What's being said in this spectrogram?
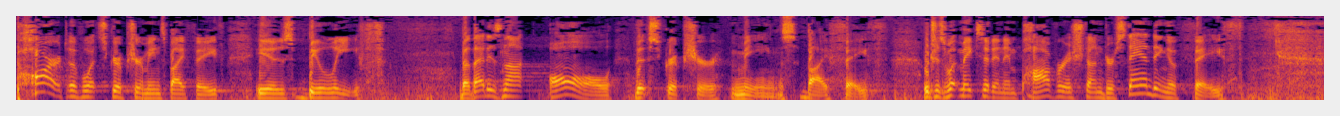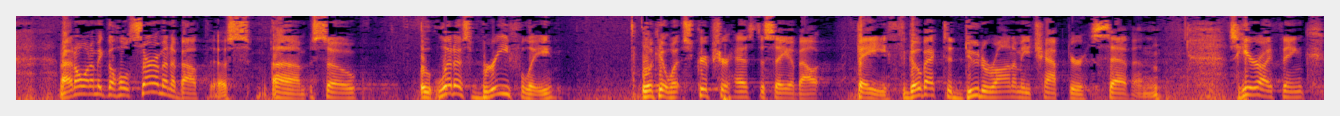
Part of what Scripture means by faith is belief. But that is not all that Scripture means by faith, which is what makes it an impoverished understanding of faith. I don't want to make the whole sermon about this, um, so let us briefly look at what Scripture has to say about faith. Go back to Deuteronomy chapter 7. So here I think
